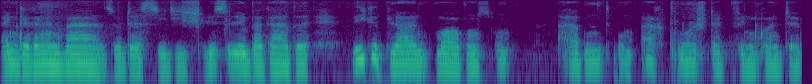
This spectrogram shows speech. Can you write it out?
eingegangen war, so dass sie die Schlüsselübergabe wie geplant morgens um Abend um 8 Uhr stattfinden konnte.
